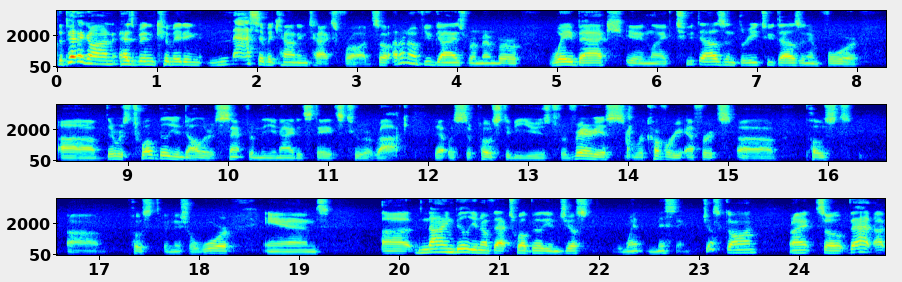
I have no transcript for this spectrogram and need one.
the Pentagon has been committing massive accounting tax fraud. So I don't know if you guys remember way back in like 2003, 2004, uh, there was $12 billion sent from the United States to Iraq that was supposed to be used for various recovery efforts uh, post uh, post initial war, and uh, nine billion of that 12 billion just went missing, just gone. Right, so that uh,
